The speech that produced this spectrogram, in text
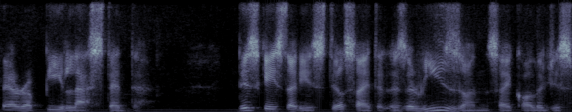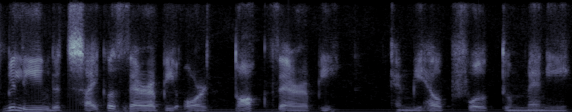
therapy lasted. This case study is still cited as a reason psychologists believe that psychotherapy or talk therapy can be helpful to many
